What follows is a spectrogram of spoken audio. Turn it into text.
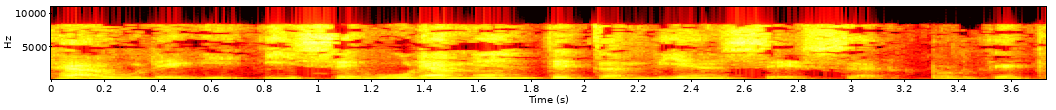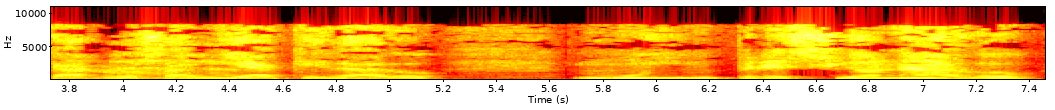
Jáuregui, y seguramente también César, porque Carlos había quedado muy impresionado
